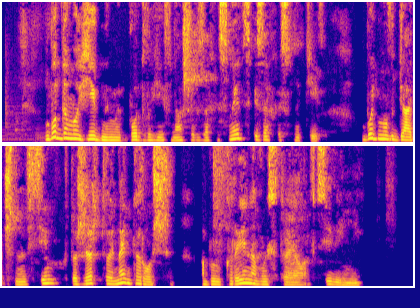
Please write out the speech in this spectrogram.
Будемо гідними подвигів наших захисниць і захисників. Будьмо вдячні всім, хто жертвує найдорожче, аби Україна вистояла в цій війні.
